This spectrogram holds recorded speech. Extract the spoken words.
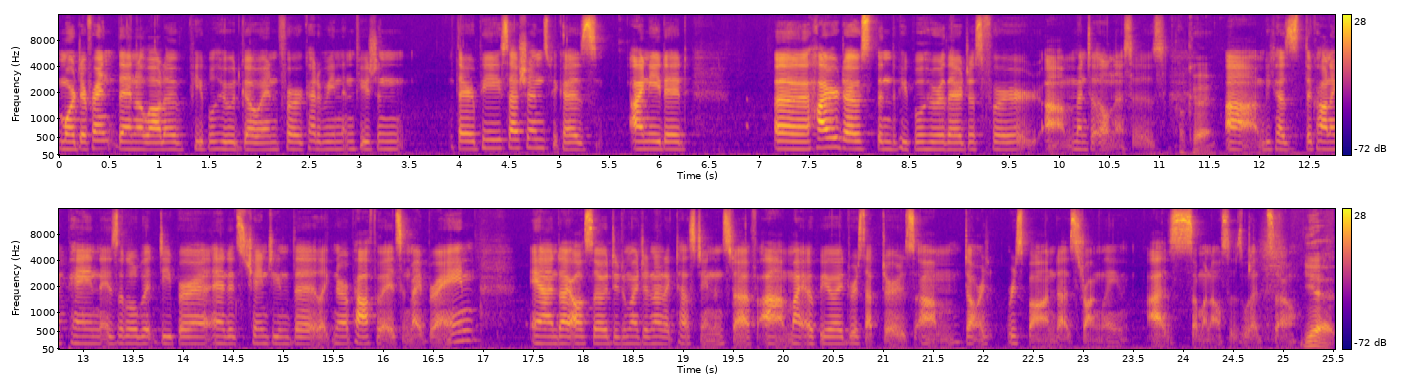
more different than a lot of people who would go in for ketamine infusion therapy sessions because I needed a higher dose than the people who are there just for um, mental illnesses. Okay. Um, because the chronic pain is a little bit deeper and it's changing the like neural pathways in my brain. And I also, due to my genetic testing and stuff, um, my opioid receptors um, don't re- respond as strongly as someone else's would. So, Yeah.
